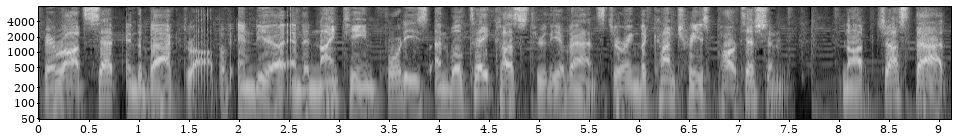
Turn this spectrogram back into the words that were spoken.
Bharat set in the backdrop of India in the 1940s and will take us through the events during the country's partition. Not just that,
